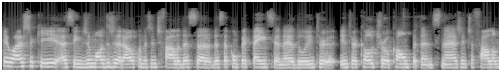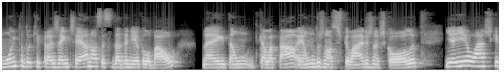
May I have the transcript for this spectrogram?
Eu acho que, assim, de modo geral, quando a gente fala dessa, dessa competência, né, do inter, intercultural competence, né, a gente fala muito do que para a gente é a nossa cidadania global, né? Então, que ela tá, é um dos nossos pilares na escola. E aí eu acho que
